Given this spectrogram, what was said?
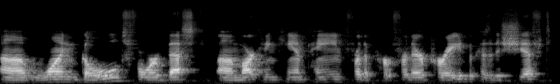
uh, won gold for best uh, marketing campaign for the for their parade because of the shift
